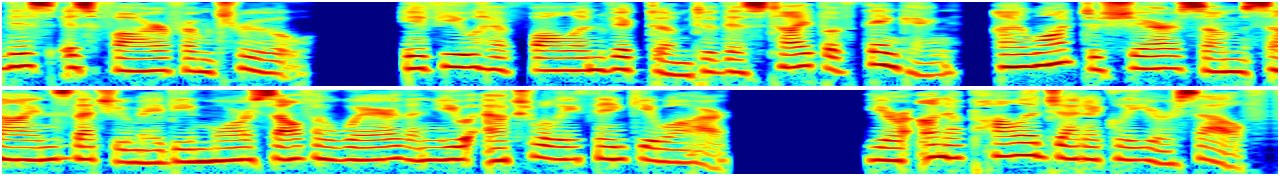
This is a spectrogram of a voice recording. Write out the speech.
This is far from true. If you have fallen victim to this type of thinking, I want to share some signs that you may be more self aware than you actually think you are. You're unapologetically yourself.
